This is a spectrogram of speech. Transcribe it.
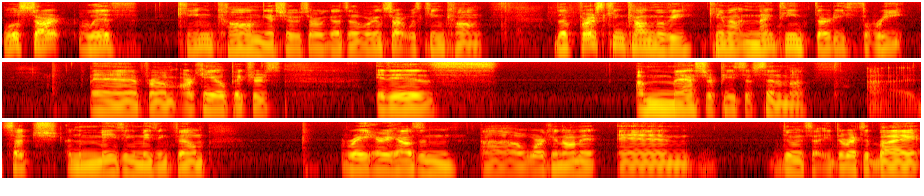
we'll start with King Kong. Yesterday we started with Godzilla. We're gonna start with King Kong. The first King Kong movie came out in 1933, and from RKO Pictures. It is a masterpiece of cinema. Uh, such an amazing, amazing film. Ray Harryhausen uh, working on it and doing so. Directed by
